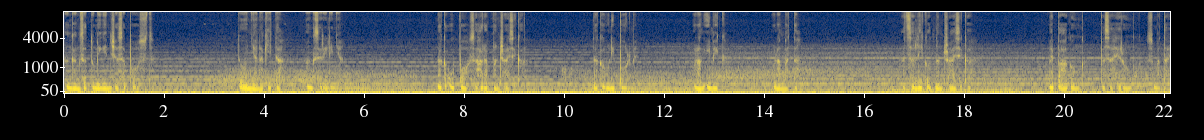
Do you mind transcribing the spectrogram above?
Hanggang sa tumingin siya sa post. Doon niya nakita ang sarili niya. Nakaupo sa harap ng tricycle. Nakauniforme. Walang imik. Walang mata. At sa likod ng tricycle, may bagong pasaherong sumatay.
